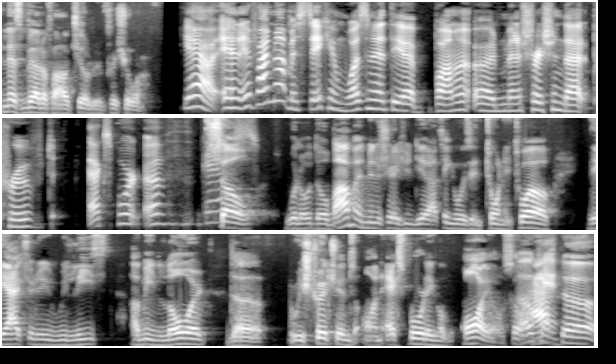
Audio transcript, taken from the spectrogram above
and that's better for our children for sure. Yeah, and if I'm not mistaken, wasn't it the Obama administration that approved export of gas? So what the Obama administration did, I think it was in 2012, they actually released, I mean, lowered the restrictions on exporting of oil. So Okay. after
